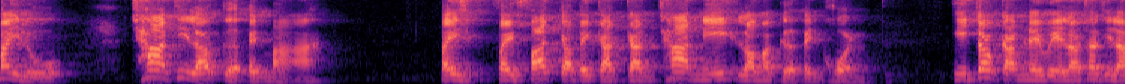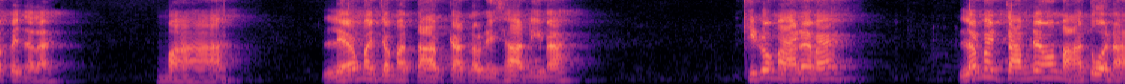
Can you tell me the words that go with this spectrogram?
ไม่รู้ ชาติที่แล้วเกิดเป็นหมา ไปไปฟัดกันไปกัดกันชาตินี้เรามาเกิดเป็นคน อีเจ้ากรรมในเวรเราชาติที่แล้วเป็นอะไร หมา แล้วมันจะมาตามกัดเราในชาตินี้ไหมคิดว่าหมาได้ไหมแล้วมันจำได้ว่าหมาตัวไหน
